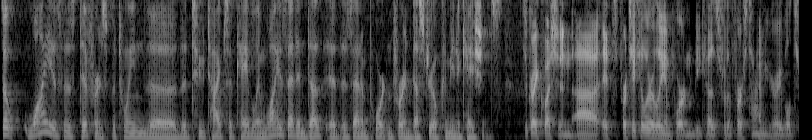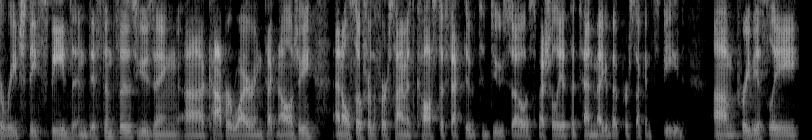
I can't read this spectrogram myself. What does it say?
So, why is this difference between the the two types of cabling? Why is that indu- is that important for industrial communications? It's a great question. Uh, it's particularly important because for the first time, you're able to reach these speeds and distances using uh, copper wiring technology. And also, for the first time, it's cost effective to do so, especially at the 10 megabit per second speed. Um, previously,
